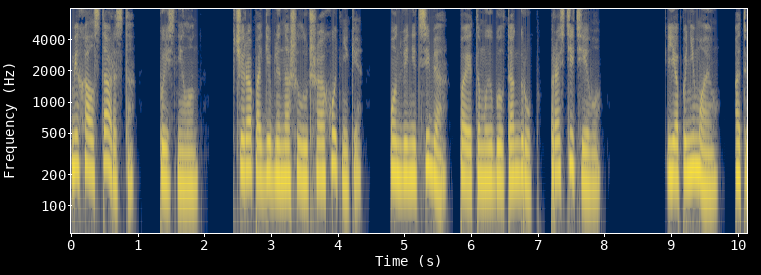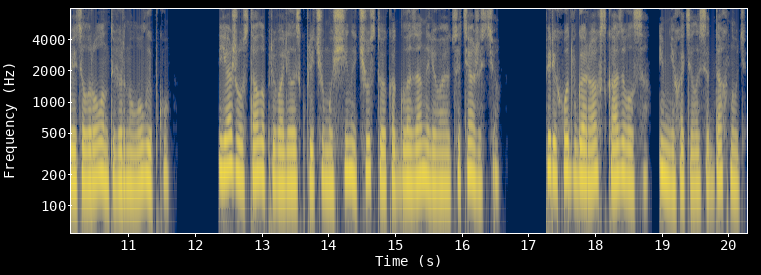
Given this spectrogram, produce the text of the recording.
«Михал староста», — пояснил он. «Вчера погибли наши лучшие охотники. Он винит себя, поэтому и был так груб. Простите его». «Я понимаю», — ответил Роланд и вернул улыбку. Я же устало привалилась к плечу мужчины, чувствуя, как глаза наливаются тяжестью. Переход в горах сказывался, и мне хотелось отдохнуть.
